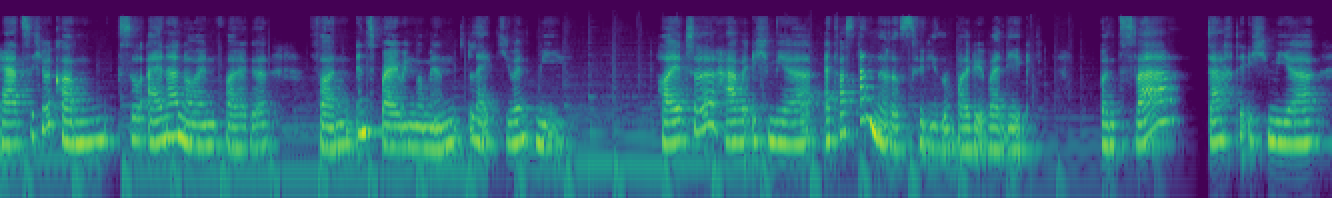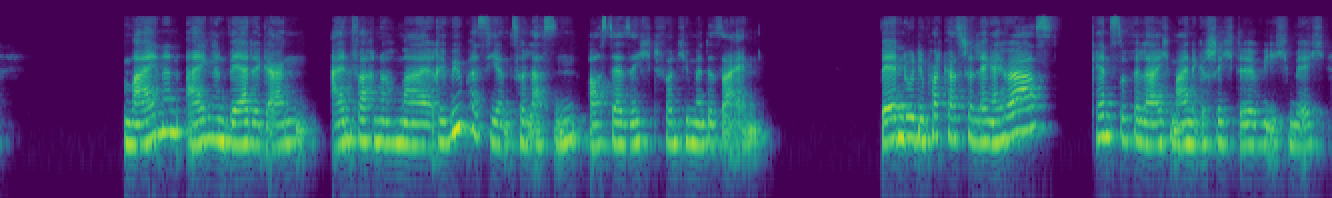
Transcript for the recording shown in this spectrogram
Herzlich willkommen zu einer neuen Folge von Inspiring Women Like You and Me. Heute habe ich mir etwas anderes für diese Folge überlegt. Und zwar dachte ich mir, meinen eigenen Werdegang einfach nochmal Revue passieren zu lassen aus der Sicht von Human Design. Wenn du den Podcast schon länger hörst, kennst du vielleicht meine Geschichte, wie ich mich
